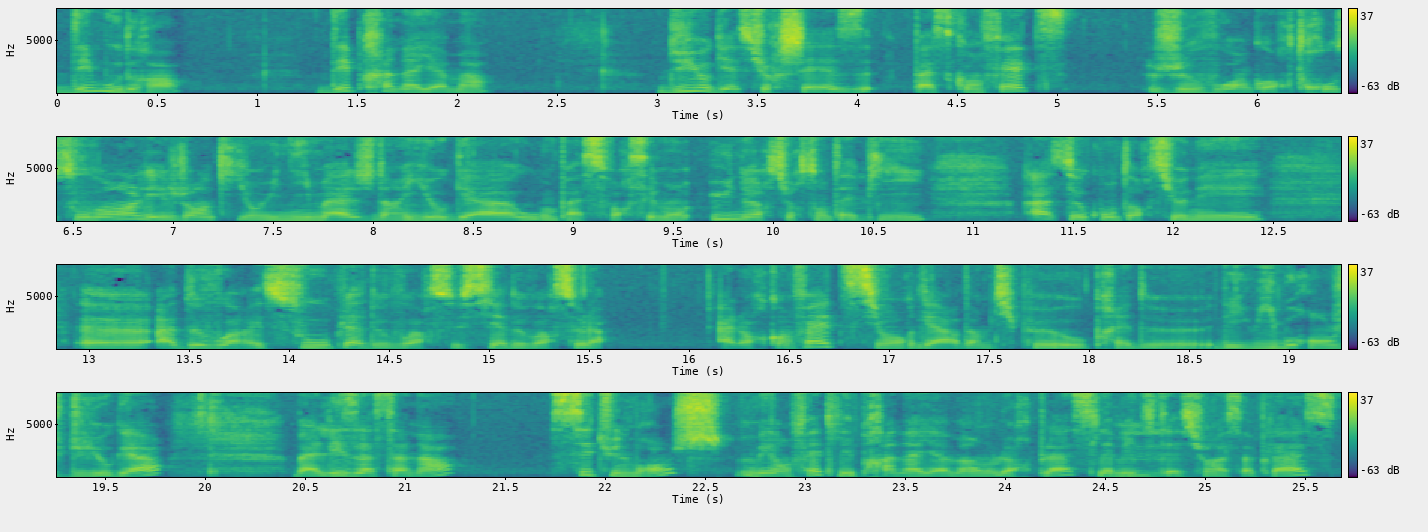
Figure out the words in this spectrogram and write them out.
des mudras, des pranayama, du yoga sur chaise, parce qu'en fait, je vois encore trop souvent les gens qui ont une image d'un yoga où on passe forcément une heure sur son tapis, à se contorsionner, euh, à devoir être souple, à devoir ceci, à devoir cela. Alors qu'en fait, si on regarde un petit peu auprès des huit branches du yoga, bah, les asanas, c'est une branche, mais en fait, les pranayamas ont leur place, la mm. méditation a sa place,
